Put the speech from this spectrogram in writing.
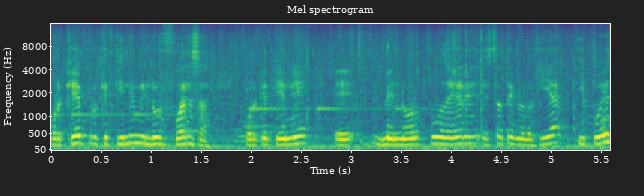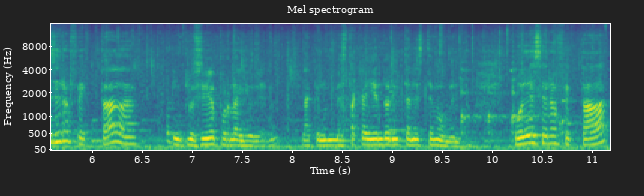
¿Por qué? Porque tiene menor fuerza porque tiene eh, menor poder esta tecnología y puede ser afectada inclusive por la lluvia, la que me está cayendo ahorita en este momento. Puede ser afectada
